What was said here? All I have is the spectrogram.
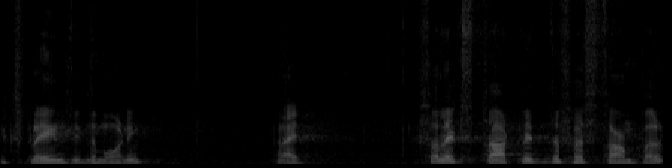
explains in the morning. Right. So let's start with the first sample.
